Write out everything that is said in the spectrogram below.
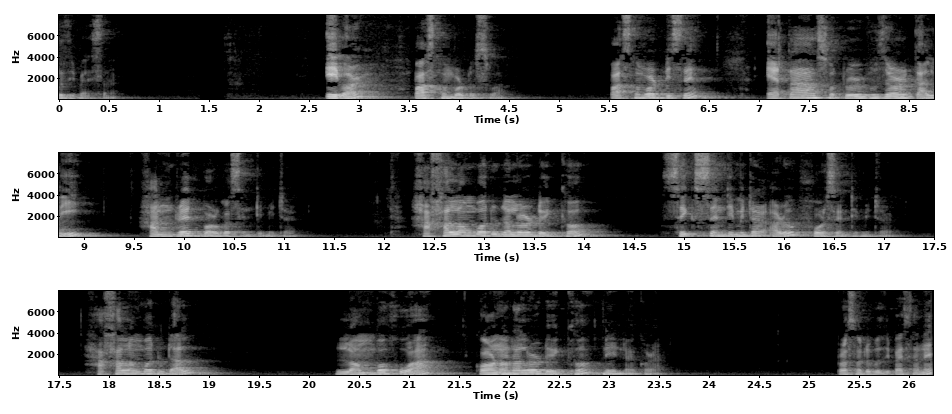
বুজি পাইছা। এইবাৰ পাঁচ নম্বৰটো চোৱা। পাঁচ নম্বৰত দিছে এটা চতুৰ্ভুজৰ কালি হাণ্ড্ৰেড বৰ্গ চেণ্টিমিটাৰ। শাখালম্ব দুডালৰ দৈৰ্ঘ্য ছিক্স চেণ্টিমিটাৰ আৰু ফ'ৰ চেণ্টিমিটাৰ। শাখালম্ব দুডাল লম্ব হোৱা কৰ্ণডালৰ দৈৰ্ঘ্য নিৰ্ণয় কৰা। প্ৰশ্নটো বুজি পাইছানে?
